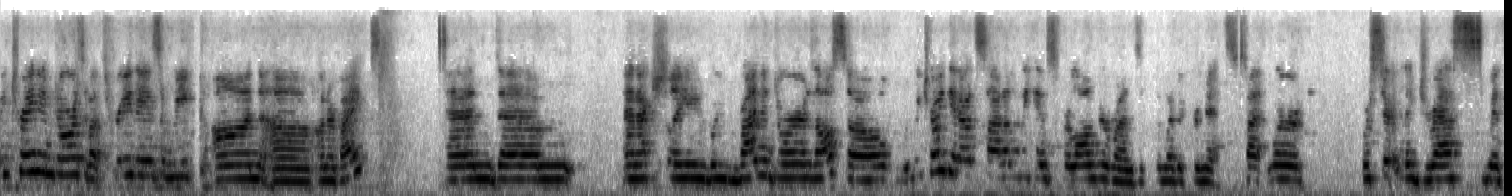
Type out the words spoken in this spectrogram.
we train indoors about three days a week on on our bikes, and um, and actually, we run indoors also. We try and get outside on the weekends for longer runs if the weather permits. But we're we're certainly dressed with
